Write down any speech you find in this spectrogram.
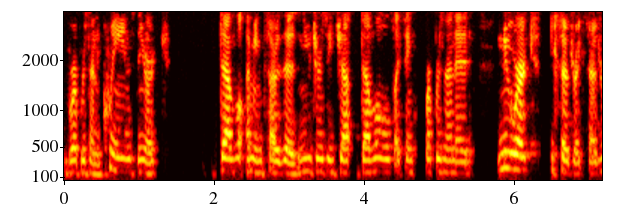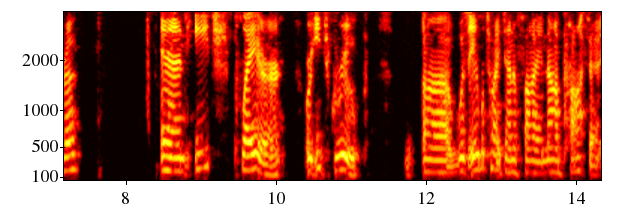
represented Queens, New York, Devil, I mean, sorry, the New Jersey Je- Devils, I think, represented Newark, et cetera, et cetera. And each player or each group uh, was able to identify a nonprofit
